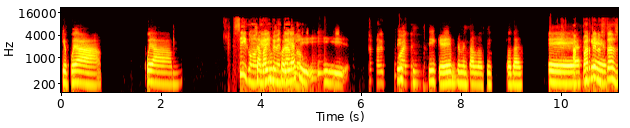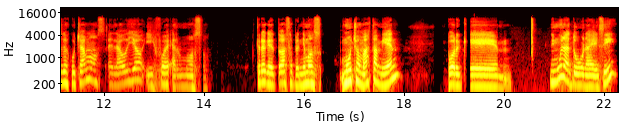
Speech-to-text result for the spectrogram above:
que pueda, pueda sí, como que implementarlo. y Sí, sí, quería implementarlo, sí, total. Eh, Aparte, nosotros lo escuchamos, el audio, y fue hermoso. Creo que todas aprendimos mucho más también, porque mm, ninguna tuvo una ESI.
